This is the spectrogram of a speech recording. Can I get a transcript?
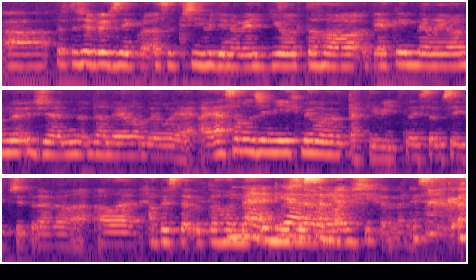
A Protože by vznikl asi tříhodinový díl toho, jaký milion žen Daniela miluje. A já samozřejmě jich miluju taky víc, než jsem si jich připravila, ale abyste u toho ne, neumřeli, já jsem lepší feministka.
